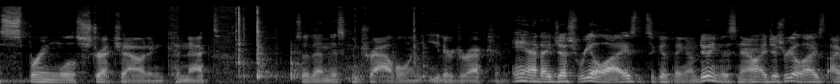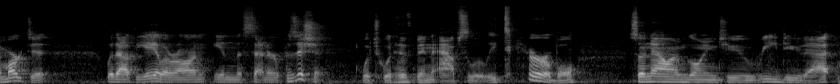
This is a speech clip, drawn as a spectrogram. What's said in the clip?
the spring will stretch out and connect. So then this can travel in either direction. And I just realized, it's a good thing I'm doing this now, I just realized I marked it without the aileron in the center position, which would have been absolutely terrible. So now I'm going to redo that,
